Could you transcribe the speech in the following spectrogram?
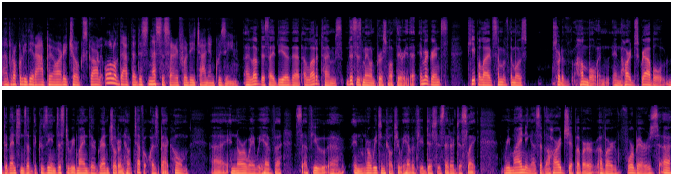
uh, broccoli di rape, artichokes, garlic, all of that that is necessary for the Italian cuisine. I love this idea that a lot of times, this is my own personal theory, that immigrants keep alive some of the most sort of humble and, and hard scrabble dimensions of the cuisine just to remind their grandchildren how tough it was back home. Uh, in Norway, we have uh, a few, uh, in Norwegian culture, we have a few dishes that are just like reminding us of the hardship of our of our forebears. Uh,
